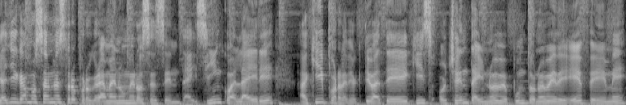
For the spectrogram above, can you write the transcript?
Ya llegamos a nuestro programa número 65 al aire, aquí por Radioactiva TX 89.9 de FM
